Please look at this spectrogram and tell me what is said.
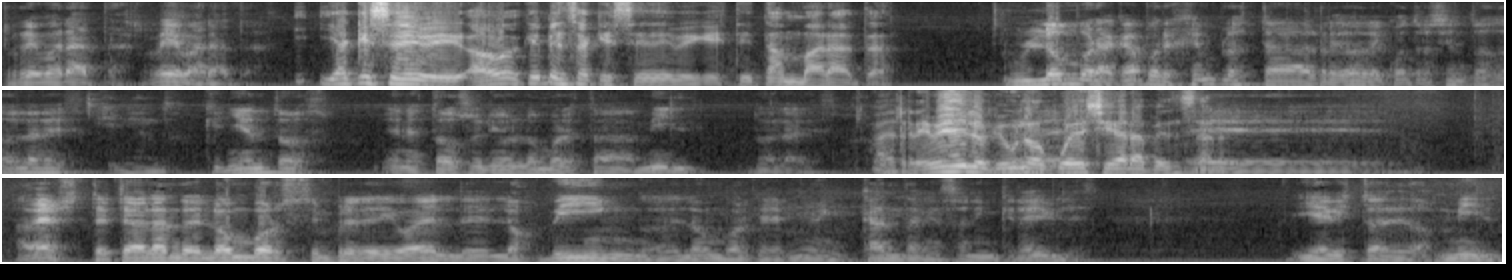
re baratas, re baratas. ¿Y a qué se debe? ¿A qué pensás que se debe que esté tan barata? Un Lombor acá, por ejemplo, está alrededor de 400 dólares, 500. 500. En Estados Unidos un Lombor está a 1000 dólares. Al revés de lo que uno puede llegar a pensar. Eh, a ver, te estoy hablando de Lombor, siempre le digo a él, de los Bing o de Lombor que a mí me encantan, que son increíbles. Y he visto de 2000.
